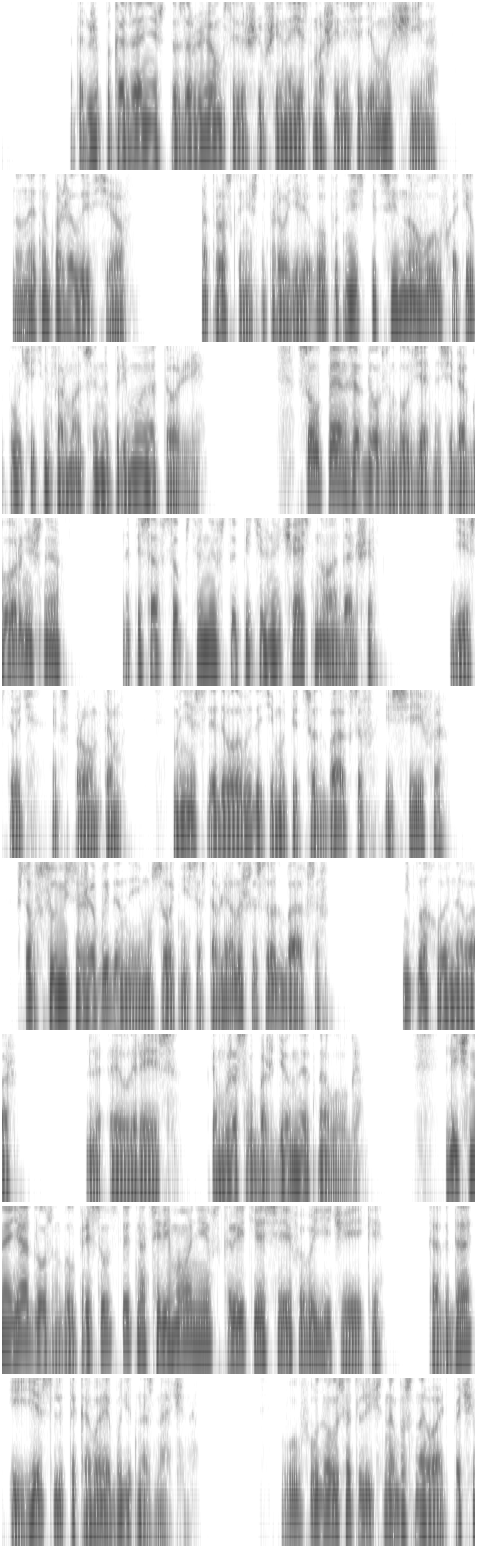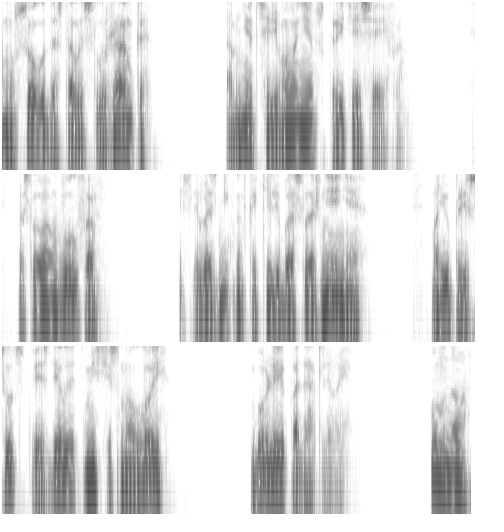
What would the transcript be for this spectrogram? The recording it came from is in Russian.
а также показания, что за рулем, совершивший наезд машины, сидел мужчина. Но на этом, пожалуй, и все. Опрос, конечно, проводили опытные спецы, но Вулф хотел получить информацию напрямую от Орри. Сол Пензер должен был взять на себя горничную, написав собственную вступительную часть, ну а дальше действовать экспромтом. Мне следовало выдать ему 500 баксов из сейфа, что в сумме с уже выданной ему сотней составляло 600 баксов. Неплохой навар для Эл Рейс, к тому же освобожденный от налога. Лично я должен был присутствовать на церемонии вскрытия сейфовой ячейки, когда и если таковая будет назначена. Вулфу удалось отлично обосновать, почему Солу досталась служанка, а мне церемония вскрытия сейфа. По словам Вулфа, если возникнут какие-либо осложнения, мое присутствие сделает миссис Моллой более податливой. Умно.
